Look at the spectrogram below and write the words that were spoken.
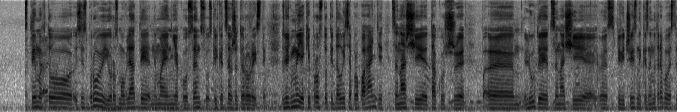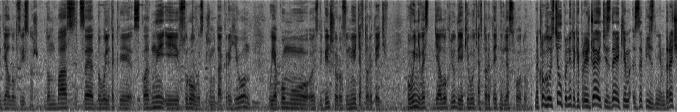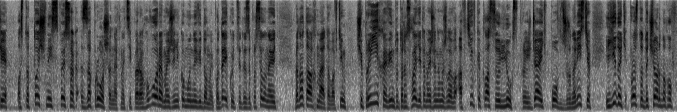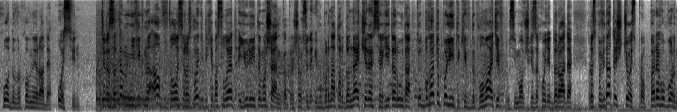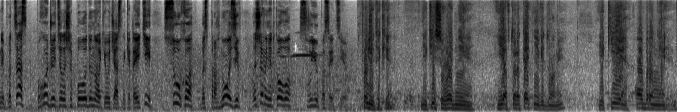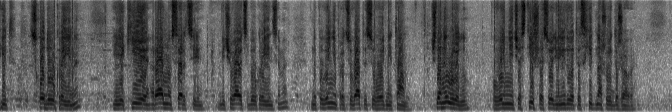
З тими, хто зі зброєю розмовляти немає ніякого сенсу, оскільки це вже терористи. З людьми, які просто піддалися пропаганді, це наші також е, е, люди, це наші е, співвітчизники. З ними треба вести діалог, звісно ж. Донбас це доволі таки складний і суровий, скажімо так, регіон, у якому здебільшого розуміють авторитетів. Повинні вести діалог люди, які будуть авторитетні для сходу. На круглий стіл політики приїжджають із деяким запізненням. До речі, остаточний список запрошених на ці переговори майже нікому не відомий. Подейкують сюди запросили навіть Рената Ахметова. Втім, чи приїхав він тут розгледіти майже неможливо. Автівки класу люкс проїжджають повз журналістів і їдуть просто до чорного входу Верховної Ради. Ось він. Через затемнені вікна АВ вдалося розгледіти хіба силует Юлії Тимошенко. Прийшов сюди і губернатор Донеччини Сергій Тарута. Тут багато політиків, дипломатів. Усі мовчки заходять до ради. Розповідати щось про переговорний процес погоджуються лише поодинокі учасники. Та й ті сухо, без прогнозів, лише винятково свою позицію. політики, які сьогодні є авторитетні, відомі, які обрані від сходу України і які реально в серці відчувають себе українцями, вони повинні працювати сьогодні там. Члени уряду повинні частіше сьогодні відвідувати схід нашої держави,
